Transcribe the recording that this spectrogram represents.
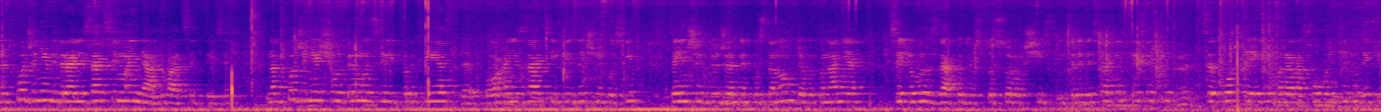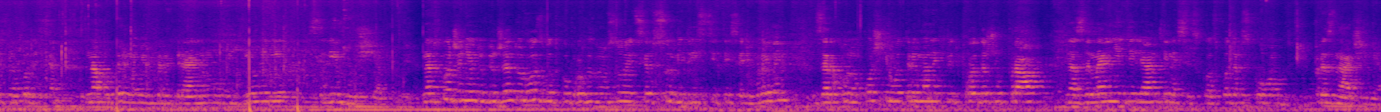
Надходження від реалізації майна 20 тисяч. Надходження, що отримується від підприємств, організацій, фізичних осіб та інших бюджетних установ для виконання цільових заходів 146,3 тисячі. Це кошти, які перераховують ті люди, які знаходяться на утриманні в територіальному відділенні селі. Надходження до бюджету розвитку прогнозується в сумі 200 тисяч гривень за рахунок коштів, отриманих від продажу прав на земельні ділянки на сільськогосподарського призначення.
